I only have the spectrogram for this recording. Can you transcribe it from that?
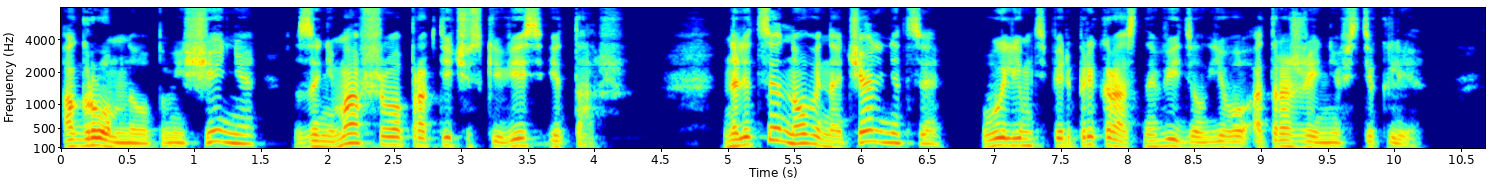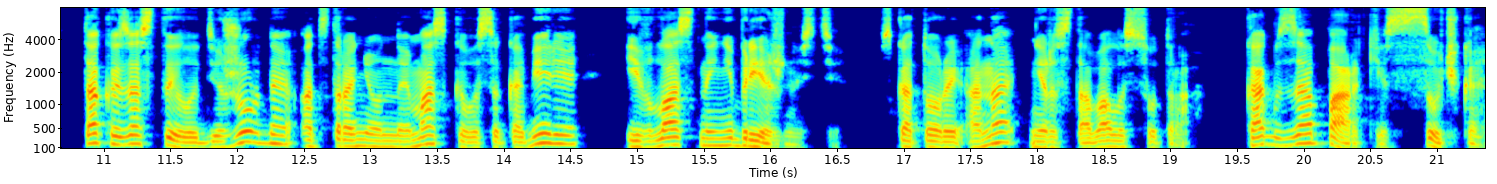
огромного помещения, занимавшего практически весь этаж. На лице новой начальницы Уильям теперь прекрасно видел его отражение в стекле. Так и застыла дежурная отстраненная маска высокомерия и властной небрежности, с которой она не расставалась с утра. Как в зоопарке, сучка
